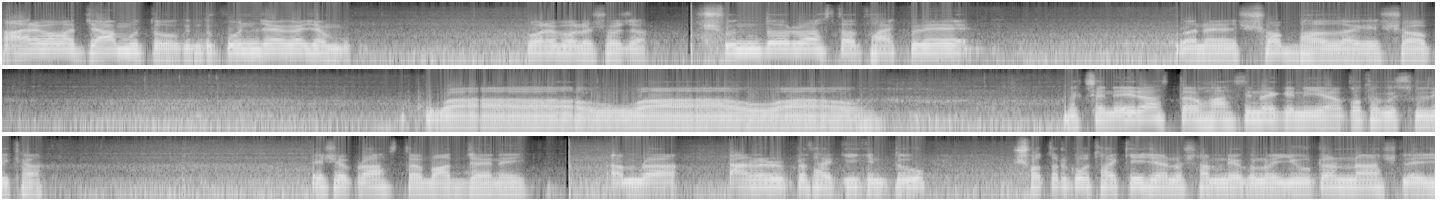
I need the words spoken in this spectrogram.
আরে বাবা যামু তো, কিন্তু কোন জায়গায় যাব? পরে বলো, সোজা। সুন্দর রাস্তা থাকলে মানে সব ভালো লাগে, সব। Wow wow wow. দেখছেন, এই রাস্তা হাসিনাকে নিয়ে কত কিছু লেখা। এইসব রাস্তা বাদ যায় নাই। আমরা টানের উপরে থাকি, কিন্তু সতর্ক থাকি যেন সামনে কোনো ইউটার্ন না আসলে এই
